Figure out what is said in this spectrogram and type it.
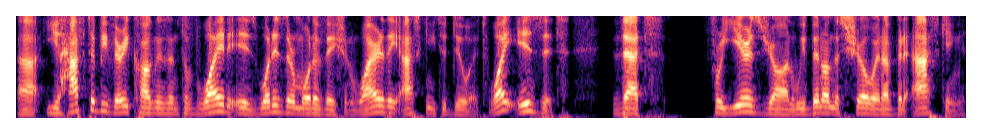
Uh, you have to be very cognizant of why it is, what is their motivation? Why are they asking you to do it? Why is it that for years, John, we've been on this show and I've been asking,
